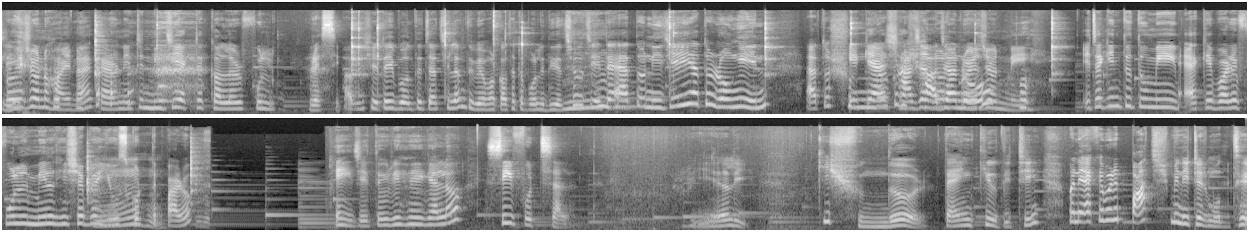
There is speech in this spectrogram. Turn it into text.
প্রয়োজন হয় না কারণ এটা নিজে একটা কালারফুল রেসিপি আমি সেটাই বলতে চাচ্ছিলাম তুমি আমার কথাটা বলে দিয়েছ যে এটা এত নিজেই এত রঙিন এত সুন্দর সাজানোর সাজানো। প্রয়োজন নেই। এটা কিন্তু তুমি একেবারে ফুল মিল হিসেবে ইউজ করতে পারো। এই যে তৈরি হয়ে গেল সি ফুড স্যালাড রিয়েলি কি সুন্দর। থ্যাংক ইউ দিঠি মানে একেবারে পাঁচ মিনিটের মধ্যে।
